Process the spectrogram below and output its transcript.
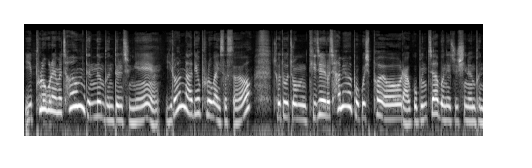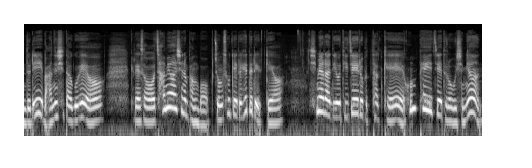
이 프로그램을 처음 듣는 분들 중에 이런 라디오 프로가 있었어요. 저도 좀 DJ로 참여해보고 싶어요. 라고 문자 보내주시는 분들이 많으시다고 해요. 그래서 참여하시는 방법 좀 소개를 해드릴게요. 심야 라디오 DJ를 부탁해 홈페이지에 들어오시면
